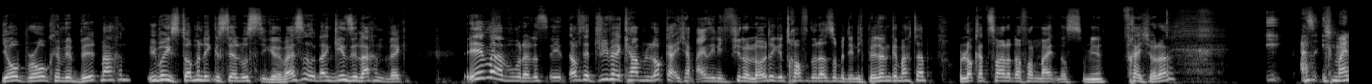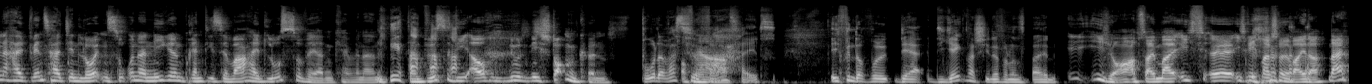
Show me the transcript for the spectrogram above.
yo, Bro, können wir ein Bild machen? Übrigens, Dominik ist der Lustige, weißt du? Und dann gehen sie lachend weg. Immer, Bruder. Das, auf der Dreamhack kamen locker, ich habe weiß ich nicht, 400 Leute getroffen oder so, mit denen ich Bildern gemacht habe. Und locker 200 davon meinten das zu mir. Frech, oder? also ich meine halt, wenn es halt den Leuten so unter Nägeln brennt, diese Wahrheit loszuwerden, Kevin, dann, ja. dann wirst du die auch nur nicht stoppen können. Bruder, was für Wahrheit. Ich bin doch wohl der, die Gagmaschine von uns beiden. Ja, sag mal, ich, äh, ich rede mal schnell weiter. Nein?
